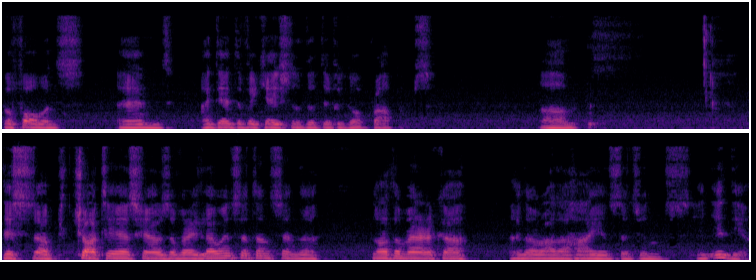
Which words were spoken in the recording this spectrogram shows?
performance and identification of the difficult problems. Um, this uh, chart here shows a very low incidence in North America and a rather high incidence in India.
